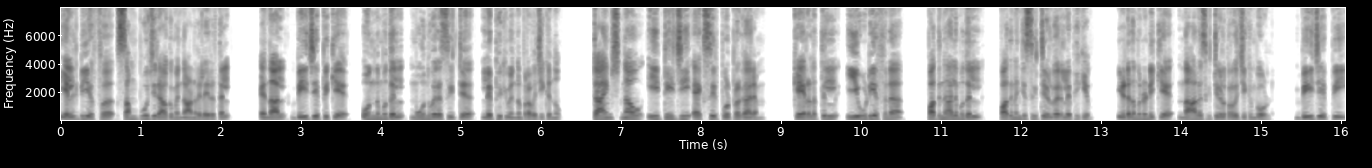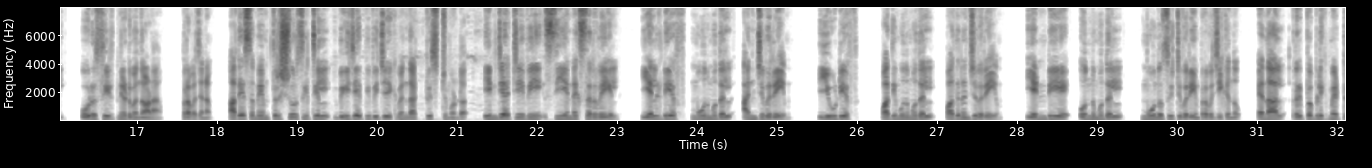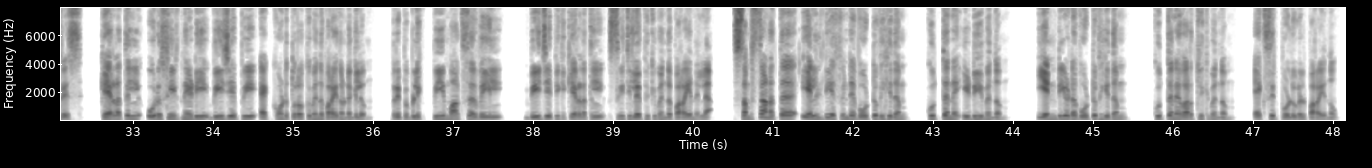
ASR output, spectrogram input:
എൽ ഡി എഫ് സംപൂജ്യരാകുമെന്നാണ് വിലയിരുത്തൽ. എന്നാൽ ബി ജെ പിക്ക് ഒന്നു മുതൽ മൂന്ന് വരെ സീറ്റ് ലഭിക്കുമെന്നും പ്രവചിക്കുന്നു. Times Now E T G poll പ്രകാരം കേരളത്തിൽ യു ഡി എഫിന് പതിനാല് മുതൽ പതിനഞ്ച് സീറ്റുകൾ വരെ ലഭിക്കും. ഇടതുമുന്നണിക്ക് നാല് സീറ്റുകൾ പ്രവചിക്കുമ്പോൾ ബി ജെ പി ഒരു സീറ്റ് നേടുമെന്നാണ് പ്രവചനം. അതേസമയം തൃശൂർ സീറ്റിൽ ബി ജെ പി വിജയിക്കുമെന്ന ട്വിസ്റ്റുമുണ്ട്. India T V C N X സർവേയിൽ എൽ ഡി എഫ് മൂന്ന് മുതൽ അഞ്ച് വരെയും യു ഡി എഫ് പതിമൂന്ന് മുതൽ പതിനഞ്ച് വരെയും എൻ ഡി എ ഒന്ന് മുതൽ മൂന്ന് സീറ്റ് വരെയും പ്രവചിക്കുന്നു. എന്നാൽ റിപ്പബ്ലിക് മെട്രിസ് കേരളത്തിൽ ഒരു സീറ്റ് നേടി ബി ജെ പി അക്കൗണ്ട് തുറക്കുമെന്ന് പറയുന്നുണ്ടെങ്കിലും റിപ്പബ്ലിക് പി മാർക്ക് സർവേയിൽ ബി ജെ പിക്ക് കേരളത്തിൽ സീറ്റ് ലഭിക്കുമെന്ന് പറയുന്നില്ല. സംസ്ഥാനത്ത് എൽ ഡി എഫിന്റെ വോട്ടുവിഹിതം കുത്തനെ ഇടിയുമെന്നും എൻ ഡിയുടെ വോട്ടുവിഹിതം കുത്തനെ വർദ്ധിക്കുമെന്നും എക്സിറ്റ് പോളുകൾ പറയുന്നു.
